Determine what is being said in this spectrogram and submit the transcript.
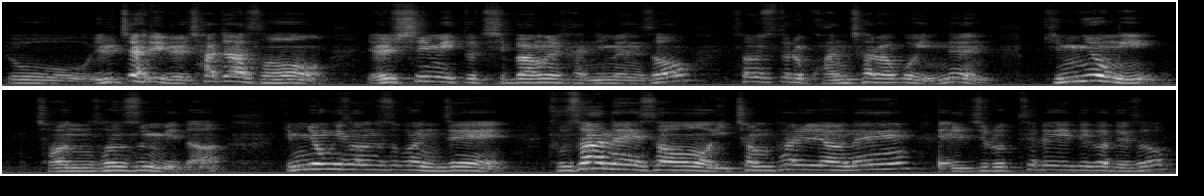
또 일자리를 찾아서 열심히 또 지방을 다니면서 선수들을 관찰하고 있는 김용희 전 선수입니다. 김용희 선수가 이제 두산에서 2008년에 LG로 트레이드가 돼서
